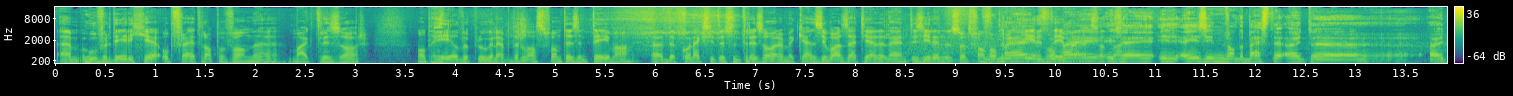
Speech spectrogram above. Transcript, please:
Hè? Um, hoe verdedig je op vrij trappen van uh, Mike Trezor? Want heel veel ploegen hebben er last van. Het is een thema. Uh, de connectie tussen Trezor en McKenzie. Waar zet jij de lijn? Het is hier een soort van voor mij, voor thema. Mij is hij, is, hij is een van de beste uit, uh, uit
